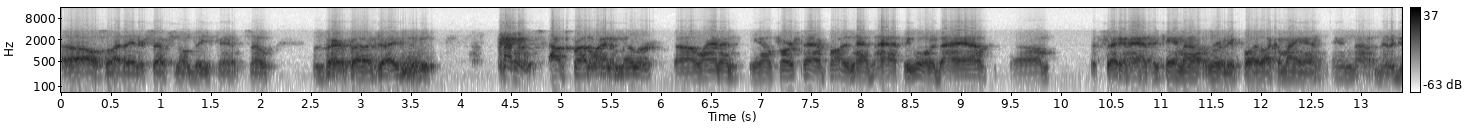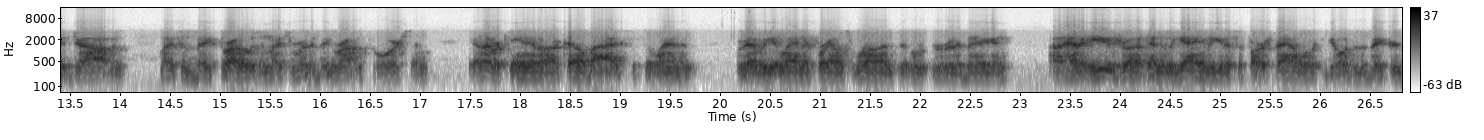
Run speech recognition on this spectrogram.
uh, also had an interception on defense. So was very proud of Jaden. I was proud of Landon Miller. Uh, Landon, you know, first half probably didn't have the half he wanted to have. Um, the second half he came out and really played like a man and uh, did a good job and made some big throws and made some really big runs for us. And you know they were keying in on our tailbacks and so Landon we were able to get Landon free on some runs that were, really big and uh, had a huge run at the end of the game to get us a first down where we could go into the victory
